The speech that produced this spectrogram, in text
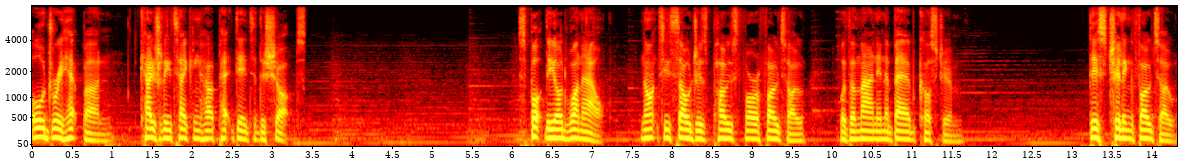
Audrey Hepburn, casually taking her pet deer to the shops. Spot the odd one out. Nazi soldiers posed for a photo with a man in a bear costume. This chilling photo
